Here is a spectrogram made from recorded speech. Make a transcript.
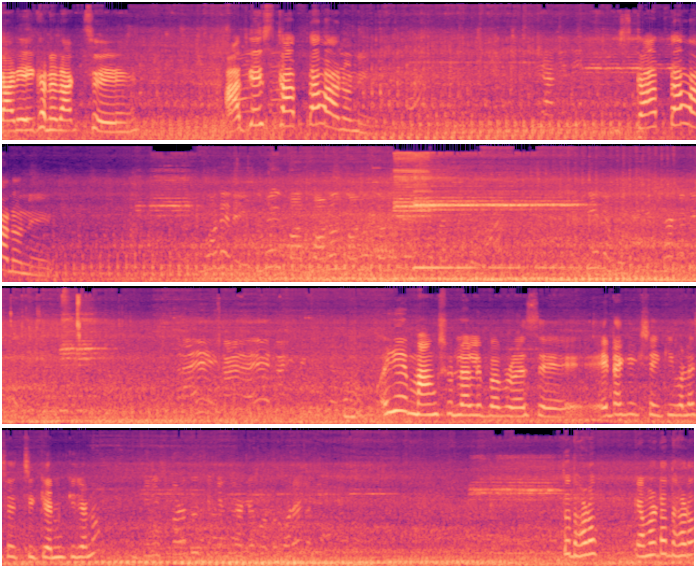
গাড়ি এইখানে রাখছে। আজকে স্কার্পটাও আনোনি। স্কার্পটাও আনোনি। ওই যে মাংস ললিপপ রয়েছে এটাকে সেই কি বলেছে চিকেন কি করে তো ধরো ক্যামেরাটা ধরো।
